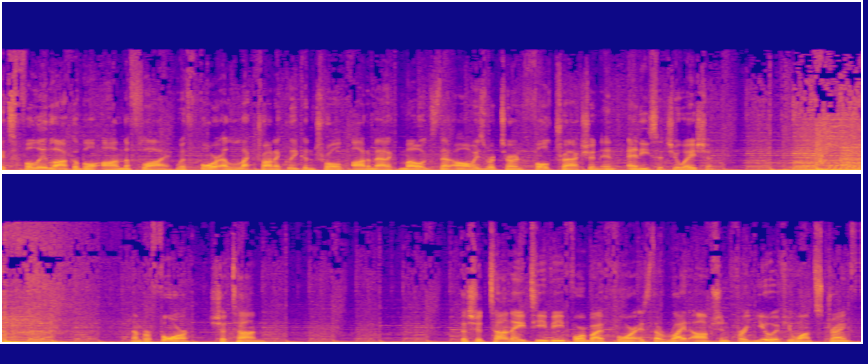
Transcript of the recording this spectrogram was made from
It's fully lockable on the fly, with four electronically controlled automatic modes that always return full traction in any situation. Number 4. Shatun The Shatun ATV 4x4 is the right option for you if you want strength,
